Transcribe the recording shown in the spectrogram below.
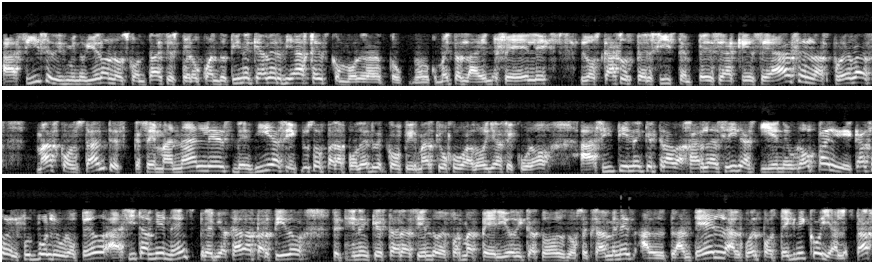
Así se disminuyeron los contagios, pero cuando tiene que haber viajes, como, la, como comentas la NFL, los casos persisten, pese a que se hacen las pruebas más constantes, semanales, de días, incluso para poder confirmar que un jugador ya se curó. Así tienen que trabajar las ligas. Y en Europa, en el caso del fútbol europeo, así también es. Previo a cada partido se tienen que estar haciendo de forma periódica todos los exámenes al plantel, al cuerpo técnico y al staff.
